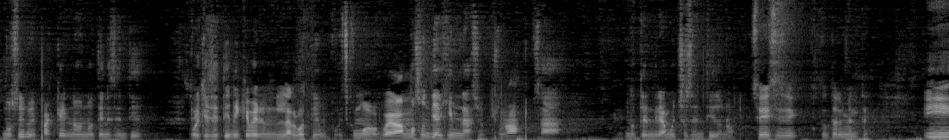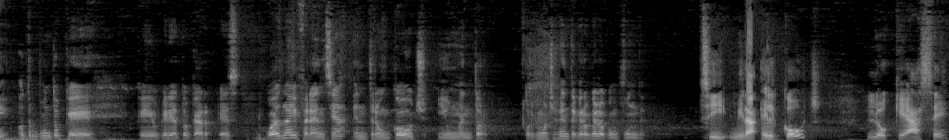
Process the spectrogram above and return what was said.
no sirve. ¿Para qué? No, no tiene sentido. Porque se tiene que ver en el largo tiempo. Es como, "Bueno, vamos un día al gimnasio. Pues no, o sea, no tendría mucho sentido, ¿no? Sí, sí, sí, totalmente. Y otro punto que, que yo quería tocar es, ¿cuál es la diferencia entre un coach y un mentor? Porque mucha gente creo que lo confunde. Sí, mira, el coach lo que hace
